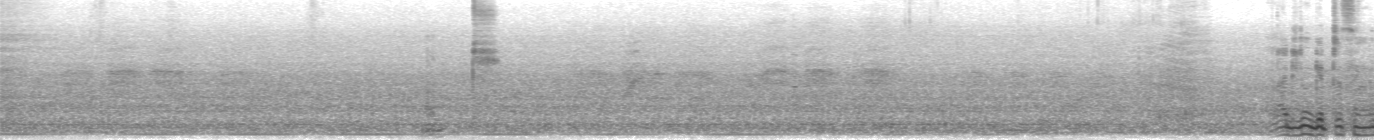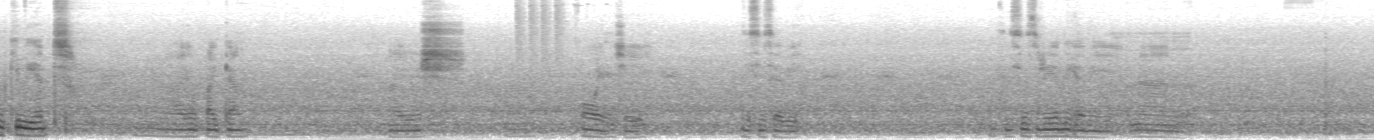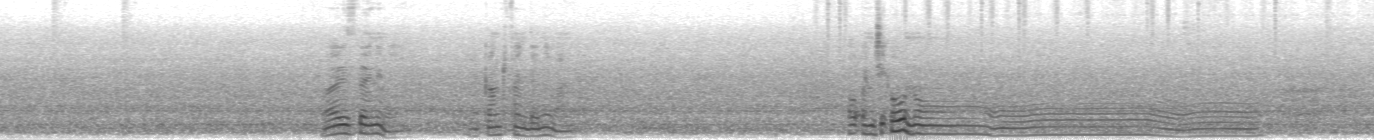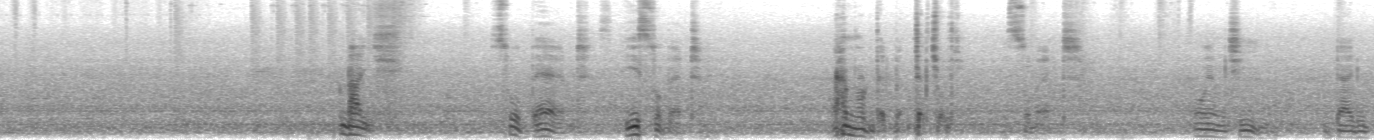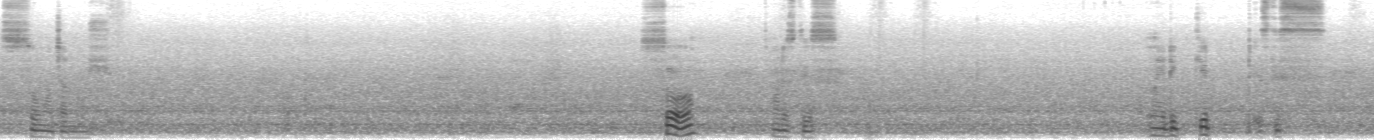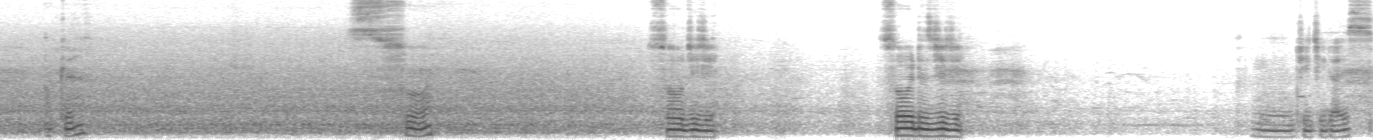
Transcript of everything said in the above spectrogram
I didn't get a single kill yet. I hope I can. OMG. Oh, this is heavy. This is really heavy, man. Where is the enemy? I can't find anyone. Oh, OMG, oh no. Die. So bad. He's so bad. I am not that bad actually. He's so bad. OMG. Died with so much armor. So, what is this? Medikit is this? Okay. So, so GG. So it is GG. Mm, GG guys.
